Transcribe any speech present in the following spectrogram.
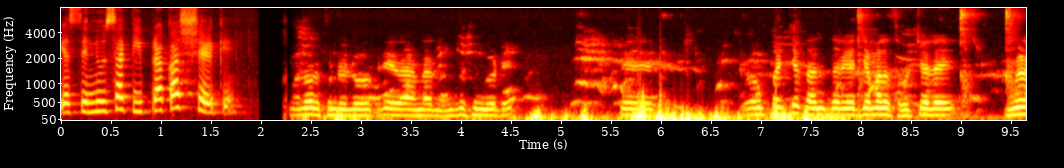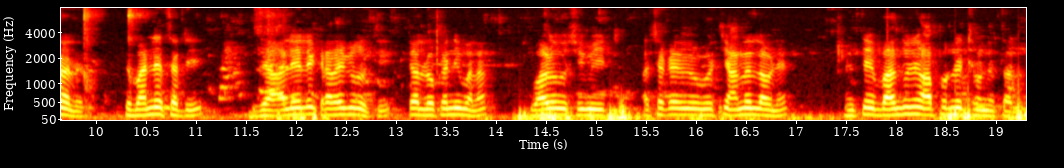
एस एन न्यूजसाठी प्रकाश शेळके. मनोहर खुंडे राहणार नंदू शिंगोटे. ते ग्रामपंचायत अंतर्गत जे मला शौचालय मिळालं ते बांधण्यासाठी जे आलेले कारागीर होते त्या लोकांनी मला वाळू सिमेंट अशा काही गोष्टी आणायला लावल्या आणि ते बांधून अपूर्ण ठेवण्यात आलं.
